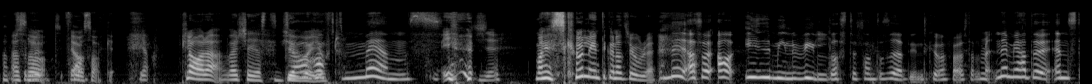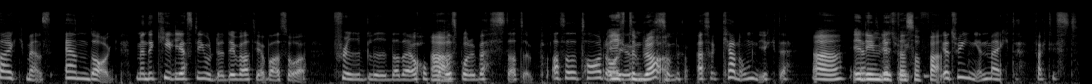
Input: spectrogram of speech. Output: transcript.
absolut. Alltså två ja. saker. Ja. Klara, vad är det tjejigaste du jag har har gjort? haft mens. Man skulle inte kunna tro det. Nej, alltså ja, i min vildaste fantasi hade jag inte kunnat föreställa mig. Nej men jag hade en stark mens, en dag. Men det killigaste jag gjorde det var att jag bara så freebleedade och hoppades på det bästa typ. Alltså ta dagen Gick det bra? som. Alltså kanon gick det. Ja, i Jag- din jag vita tror- soffa. Jag tror ingen märkte faktiskt.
